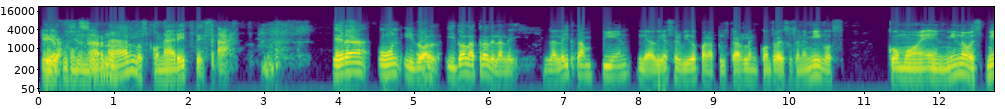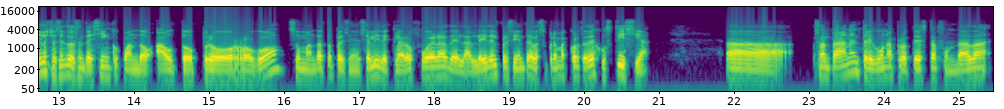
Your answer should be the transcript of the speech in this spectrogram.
Quería, fusionarlos. con aretes. Ah. Era un idol, idólatra de la ley. La ley también le había servido para aplicarla en contra de sus enemigos como en 1865 cuando autoprorrogó su mandato presidencial y declaró fuera de la ley del presidente de la Suprema Corte de Justicia, ah, Santa Ana entregó una protesta fundada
